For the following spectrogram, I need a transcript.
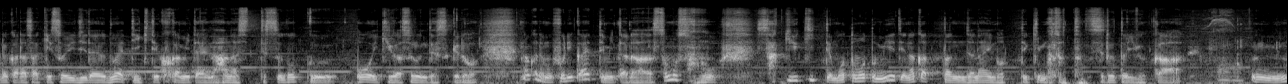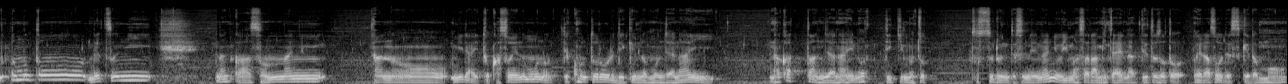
れから先そういう時代をどうやって生きていくかみたいな話ってすごく多い気がするんですけどなんかでも振り返ってみたらそもそも 先行きってもともと見えてなかったんじゃないのって気もちょっとするというかもともと別になんかそんなにあの未来とかそういうものってコントロールできるようなもんじゃないなかったんじゃないのって気もちょっとするんですね。何を今更みたいなっていうとちょっと偉そうですけども。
